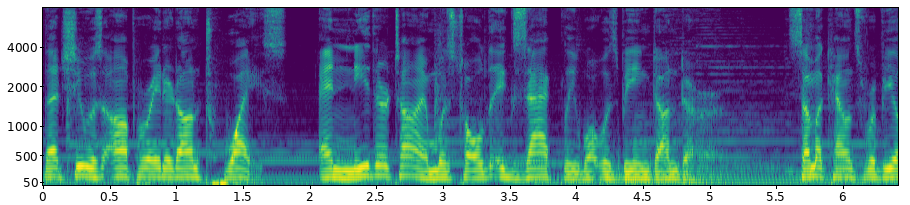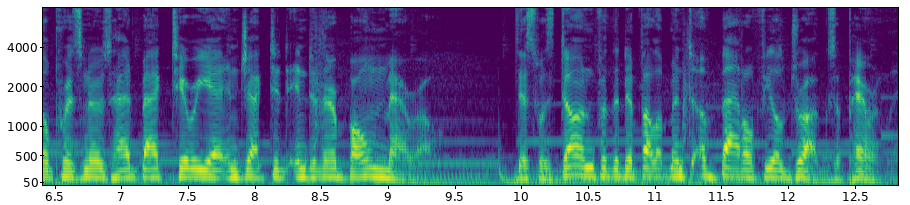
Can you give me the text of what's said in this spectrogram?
that she was operated on twice and neither time was told exactly what was being done to her. Some accounts reveal prisoners had bacteria injected into their bone marrow. This was done for the development of battlefield drugs, apparently.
